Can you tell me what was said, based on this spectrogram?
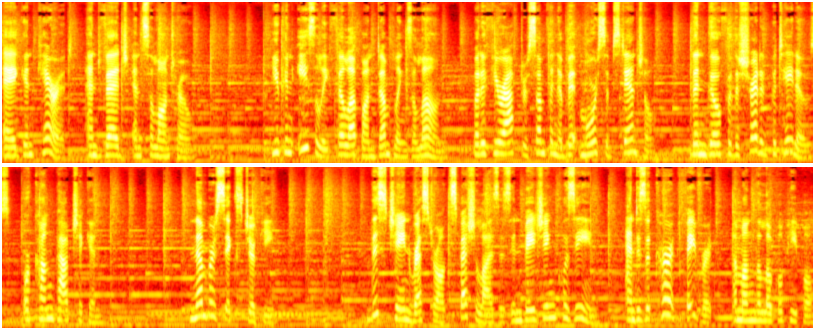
egg and carrot, and veg and cilantro. You can easily fill up on dumplings alone, but if you're after something a bit more substantial, then go for the shredded potatoes or kung pao chicken. Number 6 Jerky This chain restaurant specializes in Beijing cuisine and is a current favorite among the local people.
